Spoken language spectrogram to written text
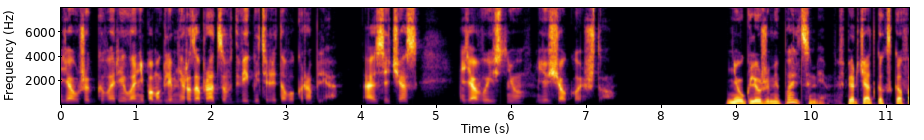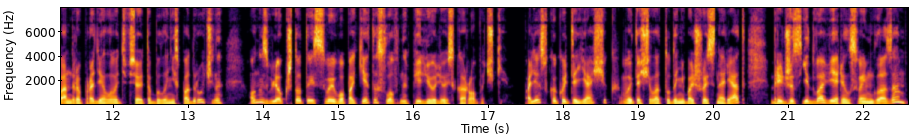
Я уже говорил, они помогли мне разобраться в двигателе того корабля. А сейчас я выясню еще кое-что». Неуклюжими пальцами, в перчатках скафандра проделывать все это было несподручно, он извлек что-то из своего пакета, словно пилюлю из коробочки. Полез в какой-то ящик, вытащил оттуда небольшой снаряд, Бриджес едва верил своим глазам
